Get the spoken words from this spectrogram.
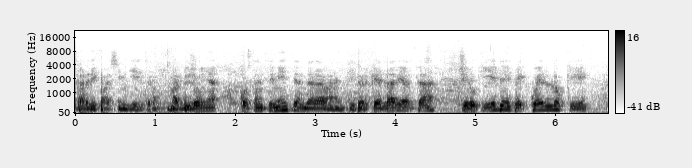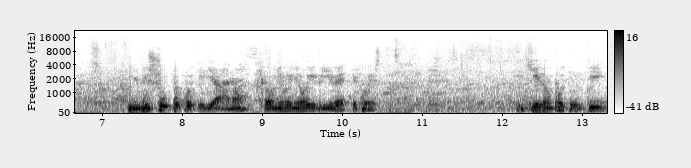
fare dei passi indietro, ma bisogna costantemente andare avanti perché la realtà ce lo chiede ed è quello che il vissuto quotidiano che ognuno di noi vive è questo. E chiedo un po' tutti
